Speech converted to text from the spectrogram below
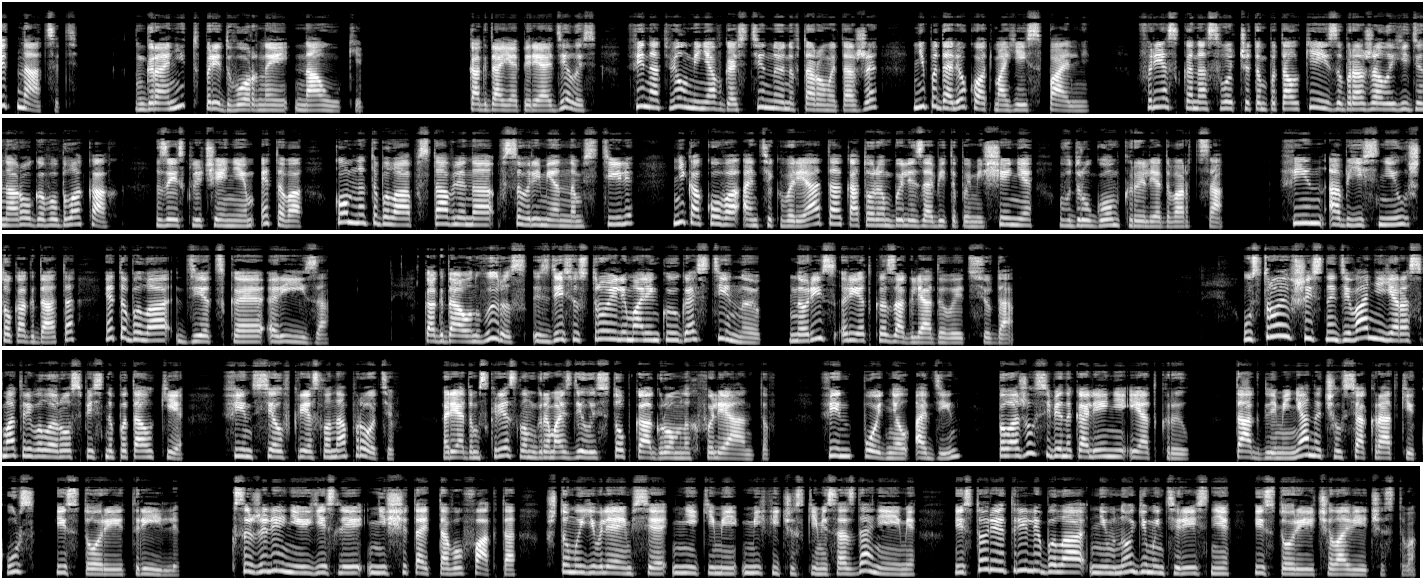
15. Гранит придворной науки. Когда я переоделась, Финн отвел меня в гостиную на втором этаже, неподалеку от моей спальни. Фреска на сводчатом потолке изображала единорога в облаках. За исключением этого, комната была обставлена в современном стиле, никакого антиквариата, которым были забиты помещения в другом крыле дворца. Финн объяснил, что когда-то это была детская риза. Когда он вырос, здесь устроили маленькую гостиную, но Рис редко заглядывает сюда. Устроившись на диване, я рассматривала роспись на потолке. Финн сел в кресло напротив. Рядом с креслом громоздилась стопка огромных фолиантов. Финн поднял один, положил себе на колени и открыл. Так для меня начался краткий курс истории Трилли. К сожалению, если не считать того факта, что мы являемся некими мифическими созданиями, история Трилли была немногим интереснее истории человечества.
